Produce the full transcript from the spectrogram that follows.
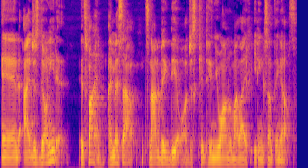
and I just don't eat it. It's fine. I miss out. It's not a big deal. I'll just continue on with my life eating something else.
